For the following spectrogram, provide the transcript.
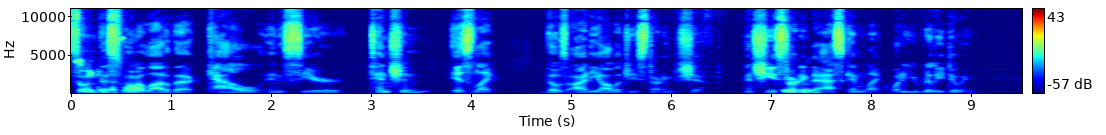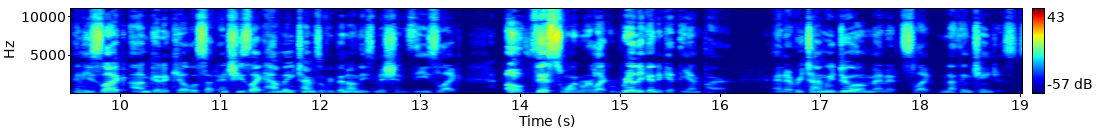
So in this one, a lot of the Cal and Cere tension is like those ideologies starting to shift, and she's starting to mm-hmm. ask him like, "What are you really doing?" And he's like, I'm gonna kill this up. And she's like, How many times have we been on these missions? These like, oh, this one we're like really gonna get the Empire. And every time we do them, and it's like nothing changes.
